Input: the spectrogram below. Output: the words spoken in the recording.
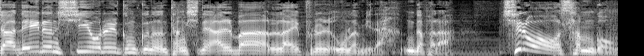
자, 내일은 CEO를 꿈꾸는 당신의 알바 라이프를 응원합니다. 응답하라. 7530.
